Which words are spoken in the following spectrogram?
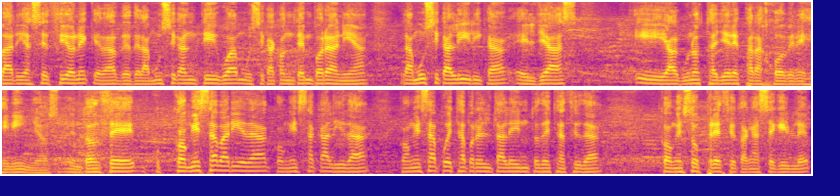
varias secciones que van desde la música antigua, música contemporánea, la música lírica, el jazz y algunos talleres para jóvenes y niños. Entonces, con esa variedad, con esa calidad, con esa apuesta por el talento de esta ciudad, con esos precios tan asequibles,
